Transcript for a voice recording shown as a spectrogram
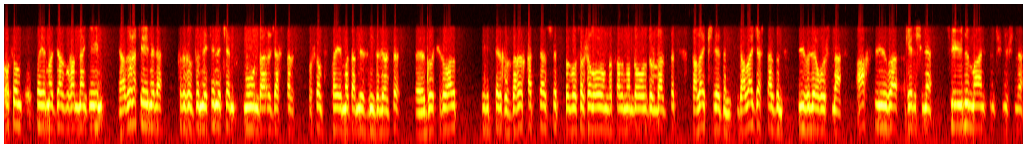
ошол поэма жазылгандан кийин азыркыга чейин эле кыргыздын эчен эчен муундары жаштар ошол поэмадан үзүндүлөрдү көчүрүп алып жигиттер кыздарга кат жазышып болбосо ошол обонго салынган обондурларды далай кишилердин далай жаштардын үй бүлө курушуна ак сүйүүгө келишине сүйүүнүн маанисин түшүнүшүнө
